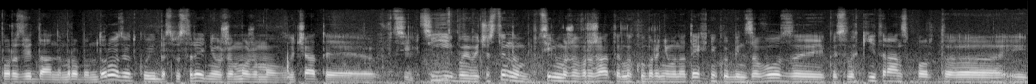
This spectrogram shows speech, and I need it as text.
по розвідданим, робимо дорозвідку і безпосередньо вже можемо влучати в ціль. Цієї бойової частини ціль може вражати легку броньовану техніку, бензовози, якийсь легкий транспорт. Е, І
